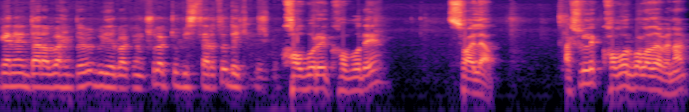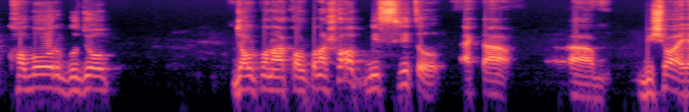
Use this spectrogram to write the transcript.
এখানে ধারাবাহিকভাবে ভিডিওর বাকি অংশগুলো একটু বিস্তারিত দেখে আসব। খবরে খবরে সয়লাভ আসলে খবর বলা যাবে না, খবর, গুজব, জল্পনা, কল্পনা সব মিশ্রিত একটা বিষয়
